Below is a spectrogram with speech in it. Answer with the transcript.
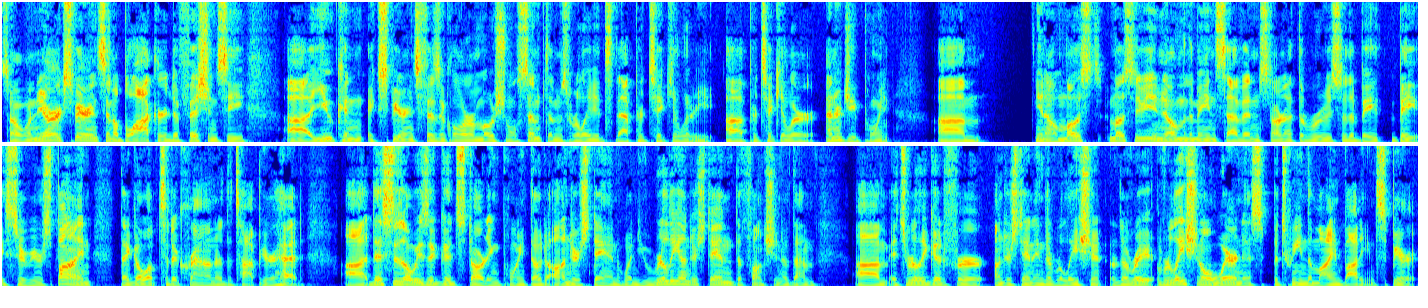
So when you're experiencing a blocker deficiency, uh, you can experience physical or emotional symptoms related to that particular uh, particular energy point. Um, you know, most most of you know the main seven, starting at the roots or the ba- base of your spine, that go up to the crown or the top of your head. Uh, this is always a good starting point, though, to understand when you really understand the function of them. Um, it's really good for understanding the relation, the re- relational awareness between the mind, body, and spirit.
